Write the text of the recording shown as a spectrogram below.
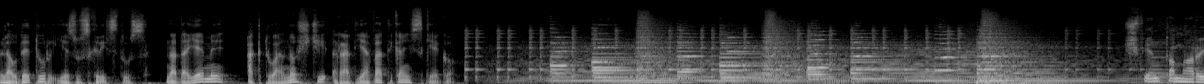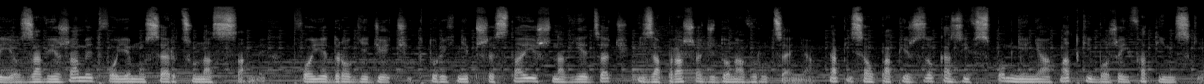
Laudetur Jezus Chrystus. Nadajemy aktualności Radia Watykańskiego. Święta Maryjo, zawierzamy Twojemu sercu nas samych, Twoje drogie dzieci, których nie przestajesz nawiedzać i zapraszać do nawrócenia, napisał papież z okazji wspomnienia Matki Bożej Fatimskiej.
